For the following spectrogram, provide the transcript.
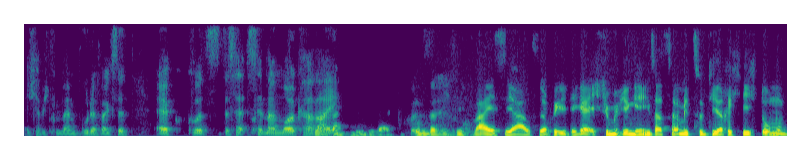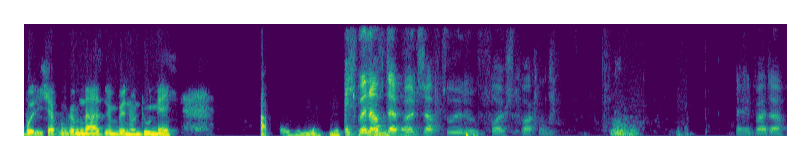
Ich habe mich mit meinem Bruder verwechselt. Äh, kurz, das, das nennt man Ja, Molkerei. danke. Es ist dumm, dass ich nicht weiß. Ja, sorry, Digga, ich fühle mich im Gegensatz damit zu dir richtig dumm, obwohl ich auf dem Gymnasium bin und du nicht. Ich bin auf der Wirtschaftsschule, du Vollspacken. Er geht weiter.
